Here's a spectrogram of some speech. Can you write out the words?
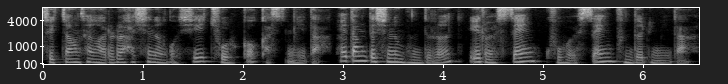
직장 생활을 하시는 것이 좋을 것 같습니다. 해당되시는 분들은 1월생, 9월생 분들입니다.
